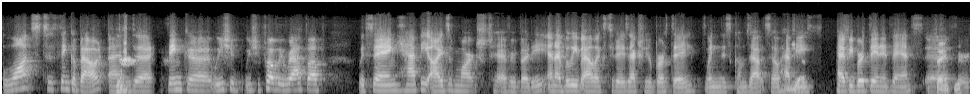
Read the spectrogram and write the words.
lots to think about, and uh, I think uh, we should we should probably wrap up with saying Happy Ides of March to everybody. And I believe Alex, today is actually your birthday when this comes out, so happy yes. happy birthday in advance. Uh, Thank you.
